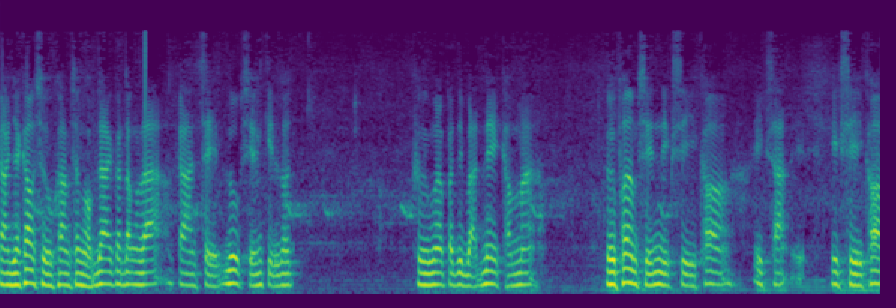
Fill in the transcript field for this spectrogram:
การจะเข้าสู่ความสงบได้ก็ต้องละการเสพรูปเสียงกลิ่นรสคือมาปฏิบัติเนคขมมะ คือเพิ่มศีลอีกสี่ข้ออีกสอีกสี่ข้อ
